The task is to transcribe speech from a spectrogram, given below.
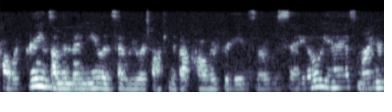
collard greens on the menu. And so we were talking about collard greens, and I was saying, oh, yes, mine are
